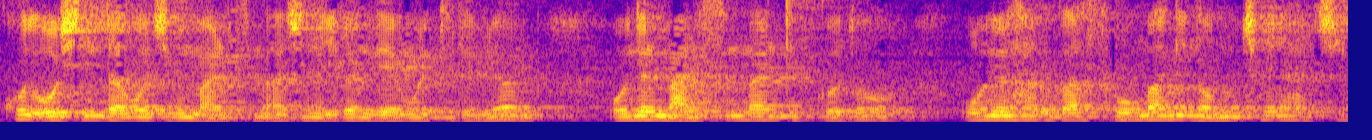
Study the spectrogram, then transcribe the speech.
곧 오신다고 지금 말씀하시는 이런 내용을 들으면 오늘 말씀만 듣고도 오늘 하루가 소망이 넘쳐야 하죠.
